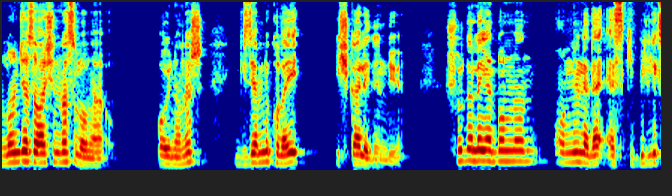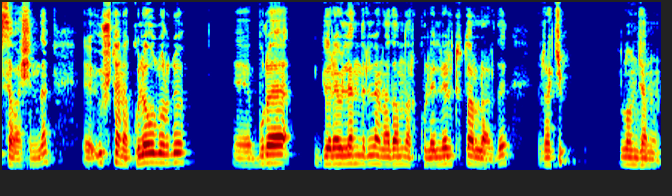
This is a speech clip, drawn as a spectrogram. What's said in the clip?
Lonca Savaşı nasıl ona oynanır? Gizemli kolayı işgal edin diyor. Şurada Legend Online, Online'de de eski birlik savaşında 3 tane kule olurdu. Buraya görevlendirilen adamlar kuleleri tutarlardı. Rakip Lonca'nın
